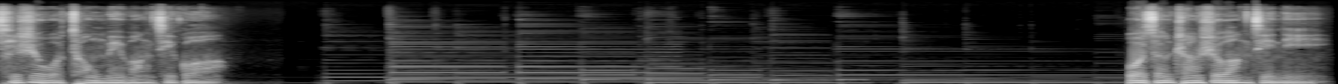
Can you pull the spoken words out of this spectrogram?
其实我从没忘记过。我曾尝试忘记你，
